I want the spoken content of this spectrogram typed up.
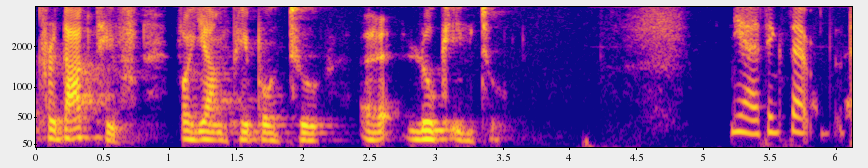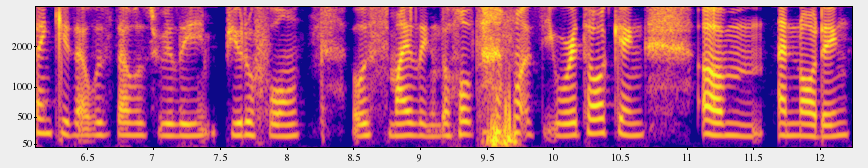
productive for young people to uh, look into. Yeah, I think that thank you. That was that was really beautiful. I was smiling the whole time as you were talking um, and nodding.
